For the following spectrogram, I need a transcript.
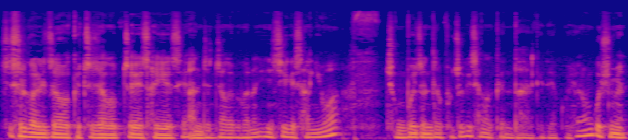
시설 관리자와 교체 작업자의 사이에서의 안전 작업에 관한 인식의 상의와 정보의 전달 부족이 생각된다 이렇게 현황 보시면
